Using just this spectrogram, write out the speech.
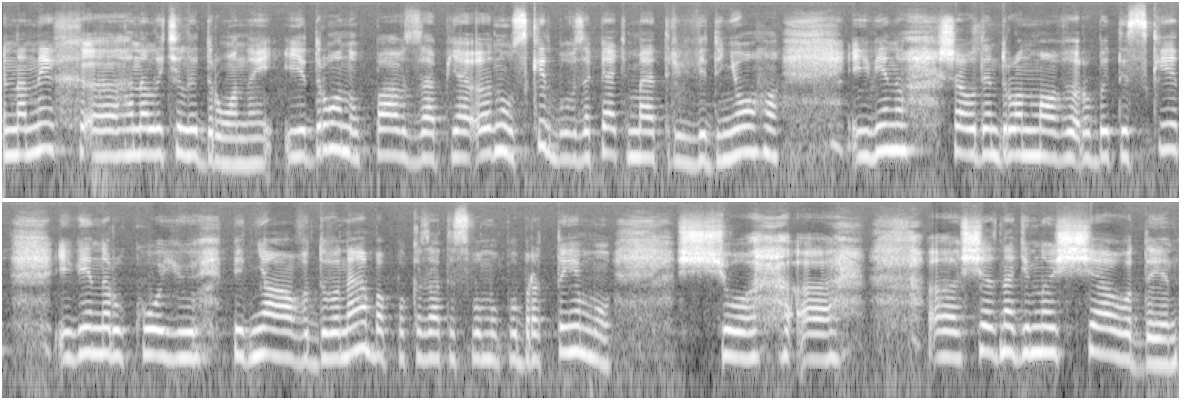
На них е, налетіли дрони, і дрон упав за 5, ну, скид був за 5 метрів від нього. І він ще один дрон мав робити скид, і він рукою підняв до неба, показати своєму побратиму, що е, е, ще наді мною ще один.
